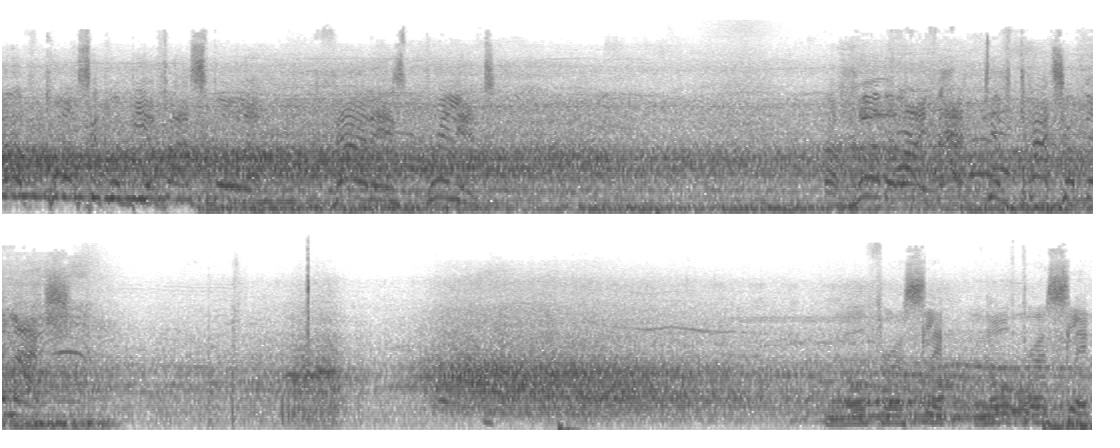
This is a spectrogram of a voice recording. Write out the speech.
And of course it would be a fast bowler. That is brilliant. A Herbalife active catch of the match. No for a slip, no for a slip.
